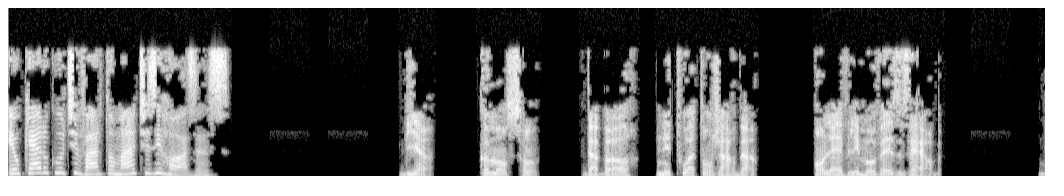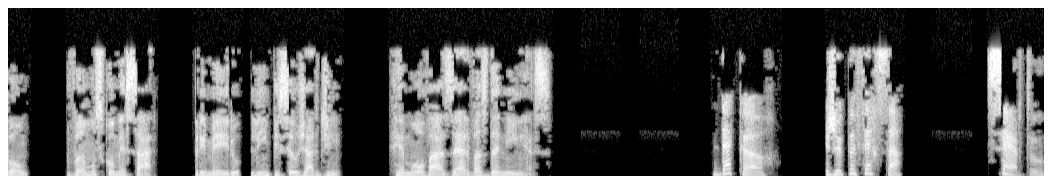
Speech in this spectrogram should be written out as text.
eu quero cultivar tomates e rosas. Bien. Commençons. D'abord, nettoie ton jardin. Enlève les mauvaises herbes. Bom, vamos começar. Primeiro, limpe seu jardim. Remova as ervas daninhas. D'accord. Je peux faire ça. Certo.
